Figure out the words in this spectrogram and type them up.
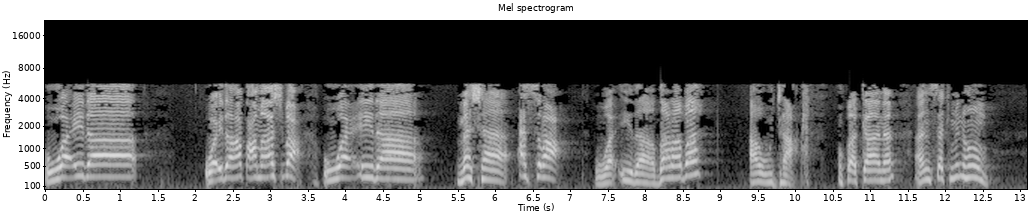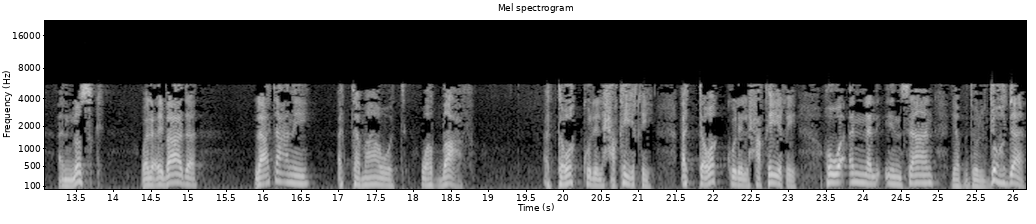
وإذا وإذا أطعم أشبع وإذا مشى أسرع وإذا ضرب أوجع. وكان أنسك منهم. النسك والعبادة لا تعني التماوت والضعف. التوكل الحقيقي التوكل الحقيقي هو أن الإنسان يبذل جهده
